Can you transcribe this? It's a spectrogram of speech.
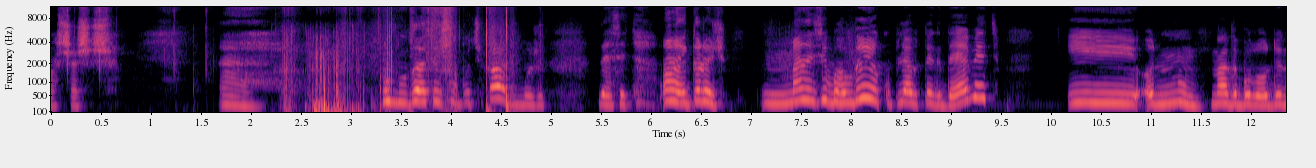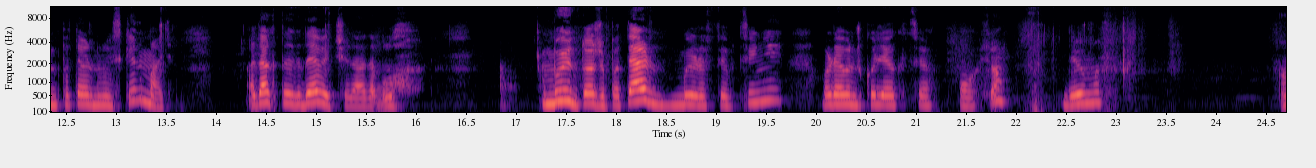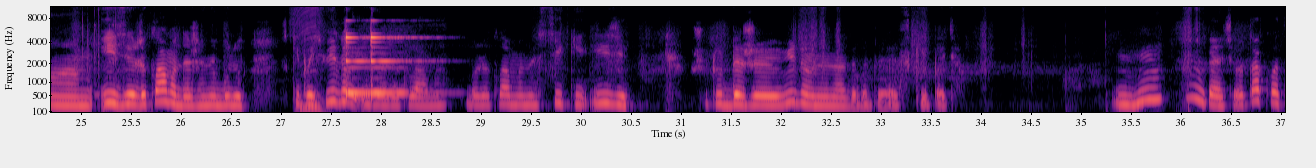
Ще, ще, ще. Ну, ну дайте, що почекаємо, може 10. А, і, коротше, в мене сім голди, я купляв тих 9. І ну, треба було один патерновий скин мати. А так тих 9 ще треба було. Бо він теж патерн, виросте в ціні. Ревенж колекція. О, все. Дивимось. Ем, ізі реклама, навіть не буду скіпати відео із-за реклами. Бо реклама настільки ізі, що тут навіть відео не треба буде скіпати. Угу. Ну, короче, отак от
